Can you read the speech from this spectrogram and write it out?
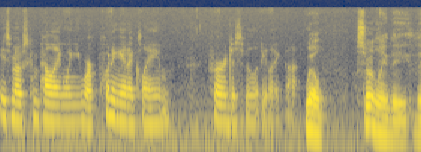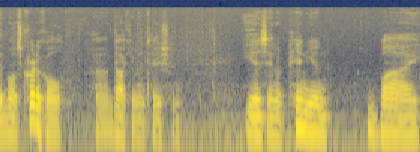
is most compelling when you are putting in a claim for a disability like that? Well, certainly the, the most critical uh, documentation is an opinion by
